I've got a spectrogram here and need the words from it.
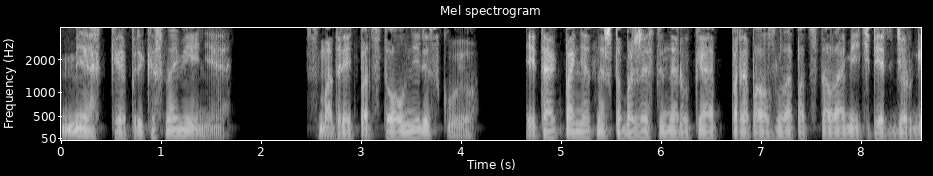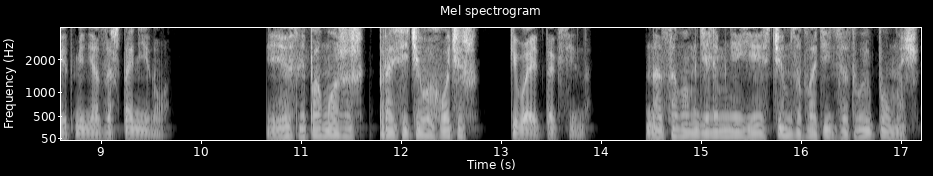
мягкое прикосновение. Смотреть под стол не рискую. И так понятно, что божественная рука проползла под столами и теперь дергает меня за штанину. «Если поможешь, проси, чего хочешь», — кивает токсин. «На самом деле мне есть чем заплатить за твою помощь.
